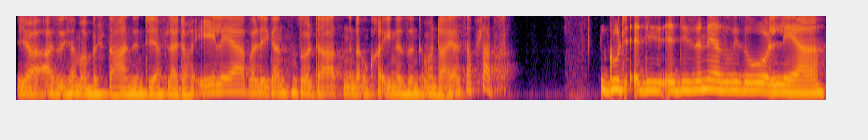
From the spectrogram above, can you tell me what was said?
Ja, also ich sag mal, bis dahin sind die ja vielleicht auch eh leer, weil die ganzen Soldaten in der Ukraine sind. Und daher ist da Platz. Gut, äh, die, die sind ja sowieso leer,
